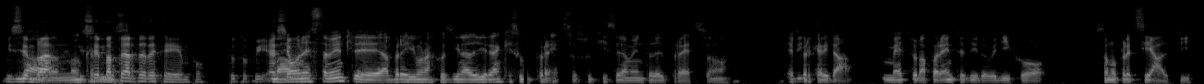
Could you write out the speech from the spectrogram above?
Mi No, sembra, non mi sembra perdere tempo. Tutto qui. Eh, Ma siamo- onestamente avrei una cosina da dire anche sul prezzo, su chi si lamenta del prezzo, no? E Di- per carità, metto una parentesi dove dico sono prezzi alti.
